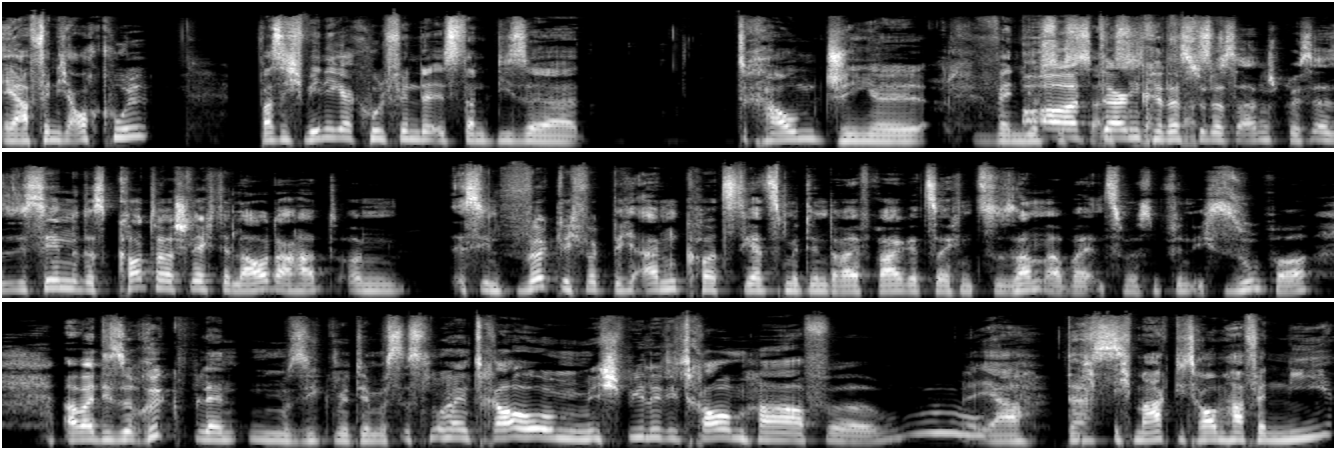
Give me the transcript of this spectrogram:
Ja, finde ich auch cool. Was ich weniger cool finde, ist dann dieser Traumjingle, wenn Justus Oh, danke, dass du das ansprichst. Also die Szene, dass Cotter schlechte Laune hat und es ihn wirklich, wirklich ankotzt, jetzt mit den drei Fragezeichen zusammenarbeiten zu müssen, finde ich super. Aber diese Rückblendenmusik mit dem, es ist nur ein Traum, ich spiele die Traumharfe. Uh, Ja, Das- ich, ich mag die Traumharfe nie,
